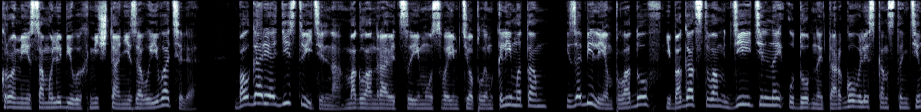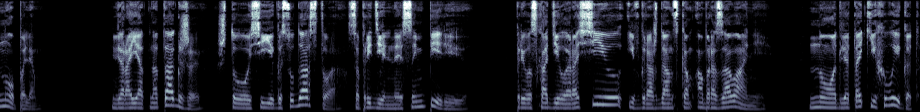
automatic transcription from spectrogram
Кроме самолюбивых мечтаний завоевателя, Болгария действительно могла нравиться ему своим теплым климатом, изобилием плодов и богатством деятельной удобной торговли с Константинополем. Вероятно также, что сие государство, сопредельное с империей, превосходило Россию и в гражданском образовании. Но для таких выгод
